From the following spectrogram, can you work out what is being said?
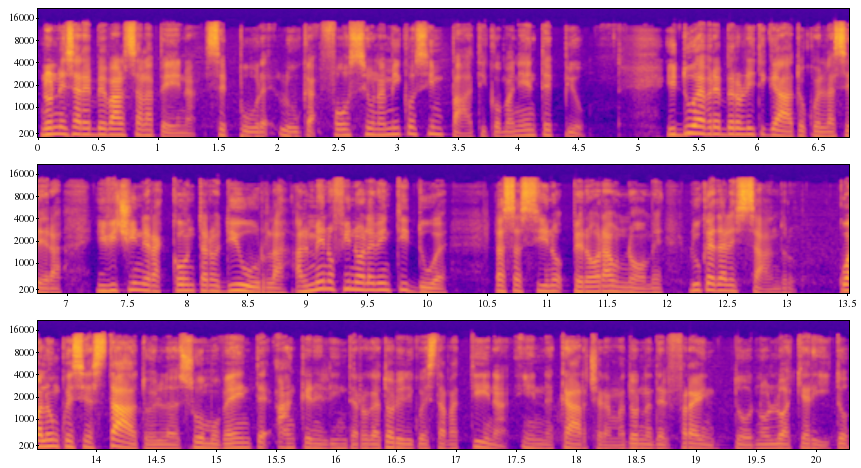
Non ne sarebbe valsa la pena, seppure Luca fosse un amico simpatico, ma niente più. I due avrebbero litigato quella sera. I vicini raccontano di urla, almeno fino alle 22. L'assassino per ora ha un nome, Luca D'Alessandro. Qualunque sia stato il suo movente, anche nell'interrogatorio di questa mattina in carcere a Madonna del Freddo non lo ha chiarito,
